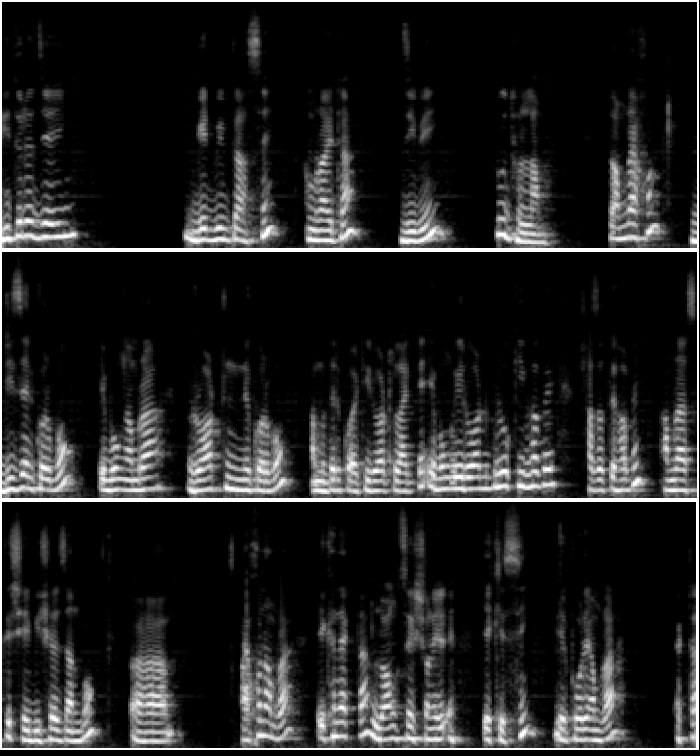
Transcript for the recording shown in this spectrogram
ভিতরে যেই গেট বিমটা আছে, আমরা এটা জিবি টু ধরলাম। তো আমরা এখন ডিজাইন করব এবং আমরা রড নির্ণয় করব, আমাদের কয়টি রড লাগবে এবং এই রডগুলো কীভাবে সাজাতে হবে, আমরা আজকে সেই বিষয়ে জানব। এখন আমরা এখানে একটা লং সেকশনে এঁকেছি, এরপরে আমরা একটা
